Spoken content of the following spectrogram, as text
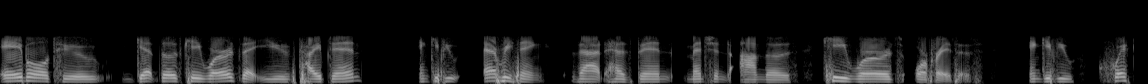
able to get those keywords that you've typed in and give you everything that has been mentioned on those keywords or phrases and give you quick,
